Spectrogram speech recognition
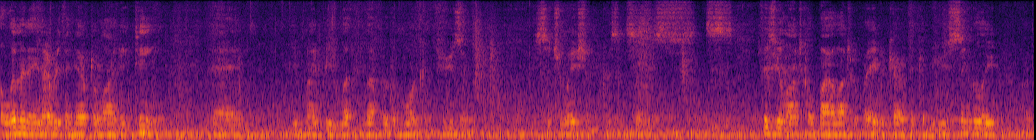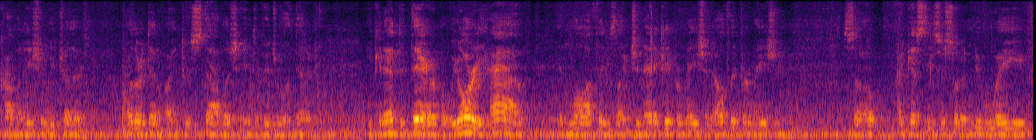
eliminate everything after line eighteen, and you might be le- left with a more confusing situation, because it says physiological, biological behavior character can be used singly or in combination with each other, or other identifying to establish individual identity. You could end it there, but we already have in law things like genetic information, health information, so I guess these are sort of new wave,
